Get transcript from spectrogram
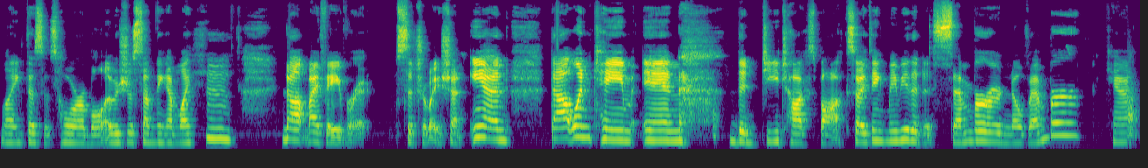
like this is horrible. It was just something I'm like, hmm, not my favorite situation. And that one came in the detox box. So I think maybe the December, or November, can't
